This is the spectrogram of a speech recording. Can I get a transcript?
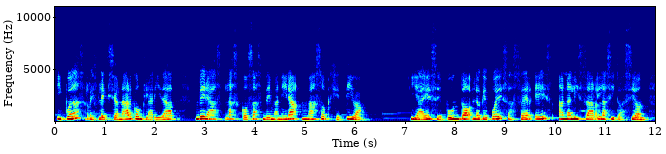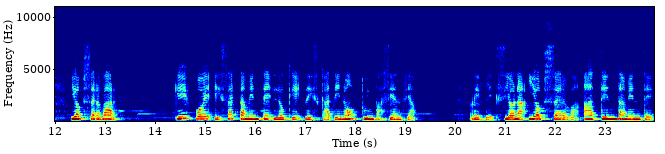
y puedas reflexionar con claridad, verás las cosas de manera más objetiva. Y a ese punto lo que puedes hacer es analizar la situación y observar qué fue exactamente lo que descatenó tu impaciencia. Reflexiona y observa atentamente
